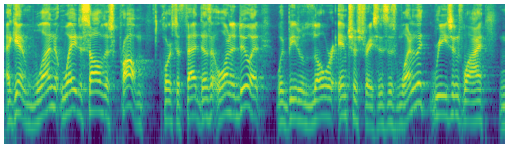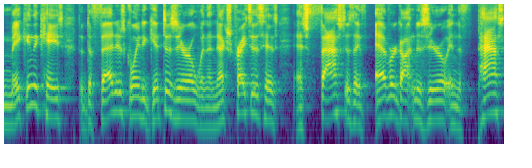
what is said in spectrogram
Again, one way to solve this problem of course, the Fed doesn't want to do it, would be to lower interest rates. This is one of the reasons why making the case that the Fed is going to get to zero when the next crisis hits as fast as they've ever gotten to zero in the past.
